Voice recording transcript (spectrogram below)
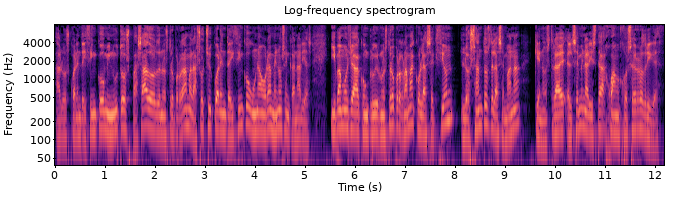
a los 45 minutos pasados de nuestro programa, a las 8 y 45, una hora menos en Canarias. Y vamos ya a concluir nuestro programa con la sección Los Santos de la Semana que nos trae el seminarista Juan José Rodríguez.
